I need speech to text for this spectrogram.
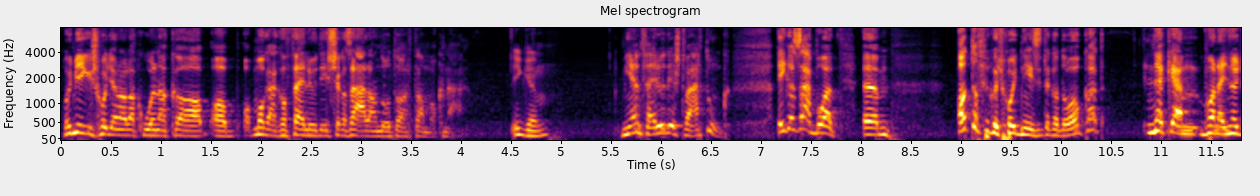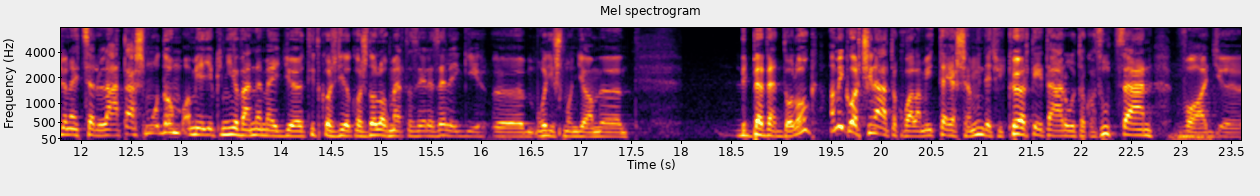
hogy mégis hogyan alakulnak a, a, a magák a fejlődések az állandó tartalmaknál. Igen. Milyen fejlődést vártunk? Igazából öm, attól függ, hogy hogy nézitek a dolgokat, Nekem van egy nagyon egyszerű látásmódom, ami egyébként nyilván nem egy ö, titkos-gyilkos dolog, mert azért ez eléggé, ö, hogy is mondjam, ö, bevett dolog. Amikor csináltok valamit, teljesen mindegy, hogy körtét árultok az utcán, vagy ö,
